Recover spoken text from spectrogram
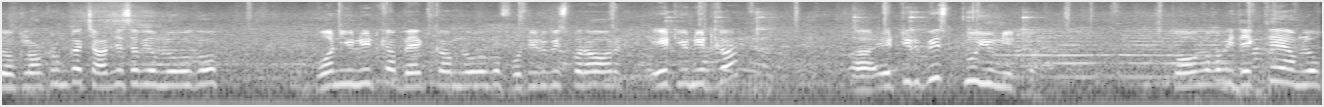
तो क्लॉक रूम का चार्जेस अभी हम लोगों को वन यूनिट का बैग का हम लोगों को फोर्टी रुपीज़ पड़ा और एट यूनिट का एट्टी रुपीज़ टू यूनिट का। तो हम लोग अभी देखते हैं हम लोग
